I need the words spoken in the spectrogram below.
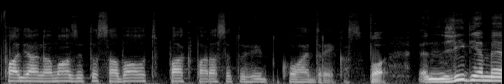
falja e namazit të sabahut pak para se të hyjë koha e drekës. Po, në lidhje me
